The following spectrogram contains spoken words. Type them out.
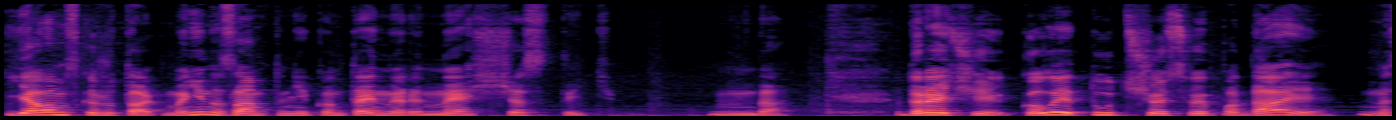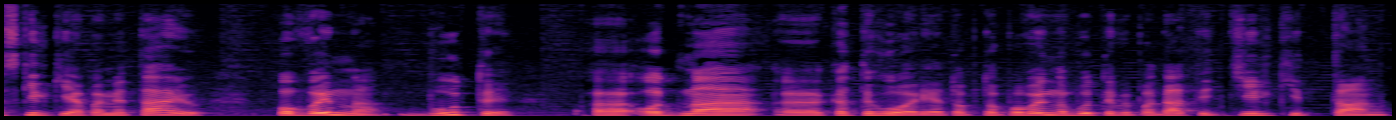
Я вам скажу так: мені на замкнені контейнери не щастить. Да. До речі, коли тут щось випадає, наскільки я пам'ятаю, повинна бути одна е, категорія, тобто повинно бути випадати тільки танк.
